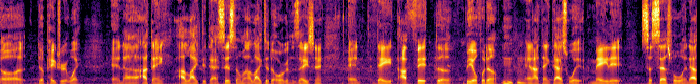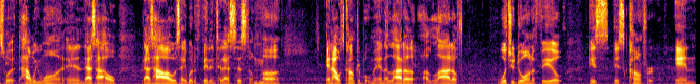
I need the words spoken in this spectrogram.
uh, the Patriot way. And uh, I think I liked it that system. I liked it the organization, and they I fit the bill for them. Mm-hmm. And I think that's what made it successful, and that's what how we won, and that's how that's how I was able to fit into that system. Uh, and I was comfortable, man. A lot of a lot of what you do on the field is is comfort in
